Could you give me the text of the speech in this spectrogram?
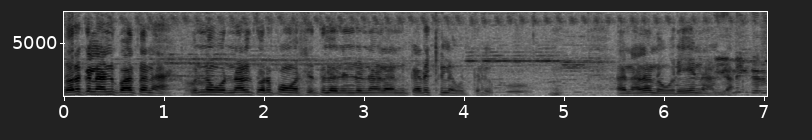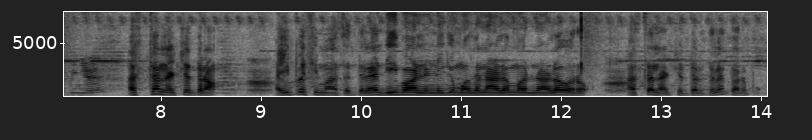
திறக்கலான்னு பார்த்தேனே. இன்னும் ஒரு நாள் திறப்போம். வருஷத்தில் ரெண்டு நாளான்னு கிடைக்கல உத்தரவு. அதனால அந்த ஒரே நாள் தான். அஸ்த நட்சத்திரம். ஐப்பசி மாதத்தில் தீபாவளி அன்னைக்கு முத நாளோ மறுநாளோ வரும். அஸ்த நட்சத்திரத்தில் திறப்போம்.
